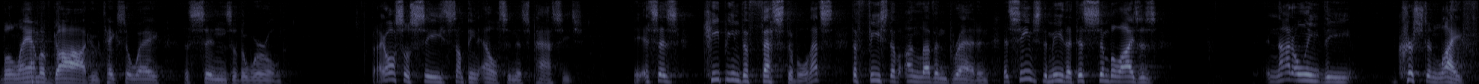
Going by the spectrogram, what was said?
the Lamb of God who takes away the sins of the world. But I also see something else in this passage. It says, keeping the festival. That's the feast of unleavened bread. And it seems to me that this symbolizes not only the Christian life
